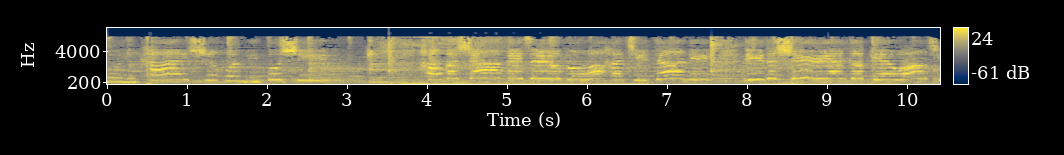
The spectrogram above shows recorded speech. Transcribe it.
我又开始昏迷不醒。好吧，下辈子如果我还记得你，你的誓言可别忘记，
